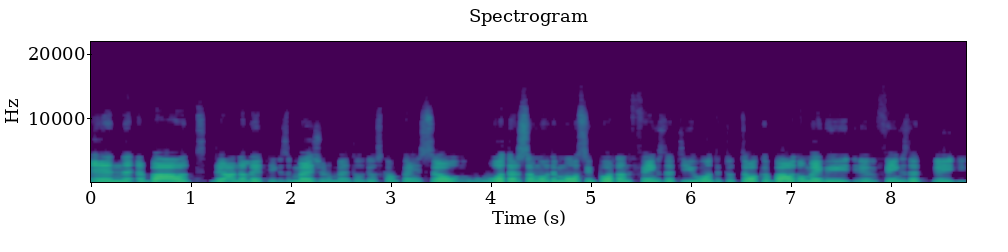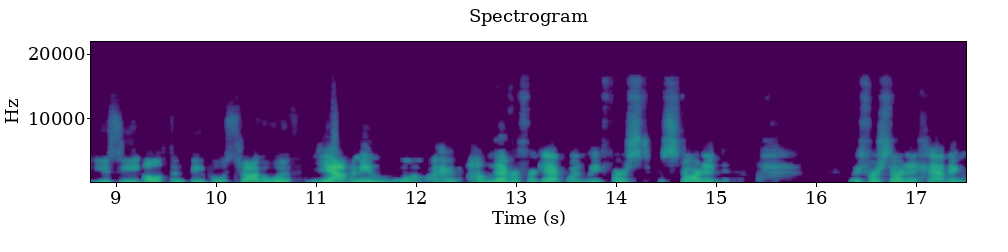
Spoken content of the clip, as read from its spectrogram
and about the analytics, measurement of those campaigns. So, what are some of the most important things that you wanted to talk about, or maybe uh, things that uh, you see often people struggle with? Yeah, I mean, well, I, I'll never forget when we first started. We first started having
